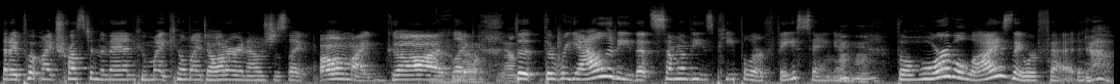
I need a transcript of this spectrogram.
that i put my trust in the man who might kill my daughter. And i was just like oh my god. Like Yeah. Yeah. the the reality that some of these people are facing and mm-hmm. the horrible lies they were fed. Yeah,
